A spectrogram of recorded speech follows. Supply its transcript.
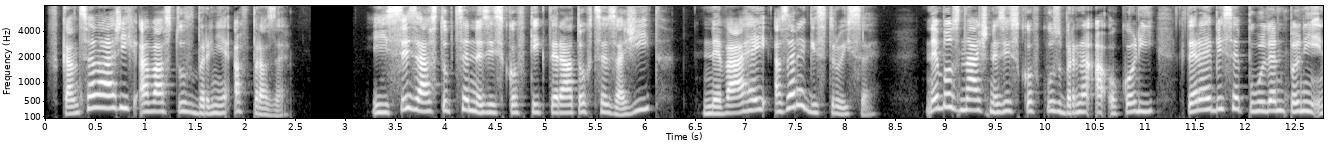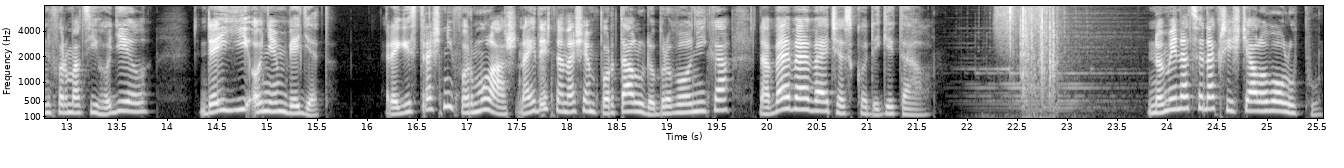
V kancelářích Avastu v Brně a v Praze. Jsi zástupce neziskovky, která to chce zažít? Neváhej a zaregistruj se. Nebo znáš neziskovku z Brna a okolí, které by se půl den plný informací hodil? Dej jí o něm vědět. Registrační formulář najdeš na našem portálu dobrovolníka na www.českodigital. Nominace na křišťálovou lupu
